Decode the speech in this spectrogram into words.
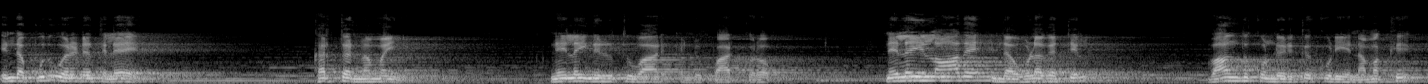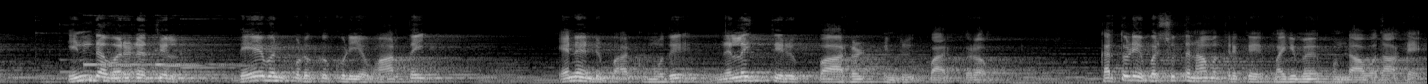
இந்த புது வருடத்திலே கர்த்தர் நம்மை நிலைநிறுத்துவார் என்று பார்க்கிறோம். நிலையில்லாத இந்த உலகத்தில் வாழ்ந்து கொண்டிருக்கக்கூடிய நமக்கு இந்த வருடத்தில் தேவன் கொடுக்கக்கூடிய வார்த்தை என்ன என்று பார்க்கும்போது நிலைத்திருப்பார்கள் என்று பார்க்கிறோம். கர்த்துடைய பரிசுத்த நாமத்திற்கு மகிமை உண்டாவதாக.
